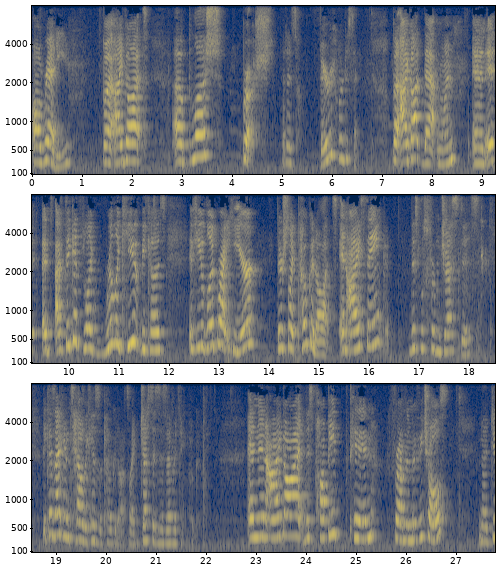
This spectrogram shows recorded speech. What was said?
already. But I got a blush brush. That is very hard to say. But I got that one, and it, it I think it's like really cute because if you look right here, there's like polka dots, and I think this was from Justice because I can tell because of the polka dots. Like Justice is everything. And then I got this poppy pin from the movie Trolls. And I do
